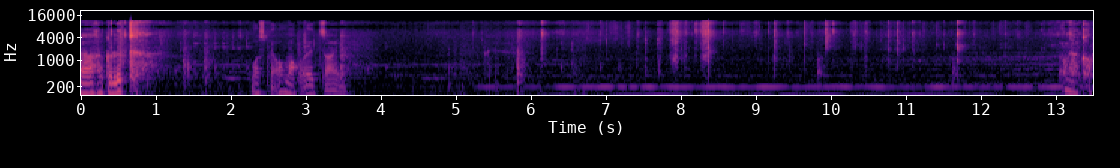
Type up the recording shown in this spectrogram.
Ja, Glück. Muss mir auch mal Holz sein. Na komm.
